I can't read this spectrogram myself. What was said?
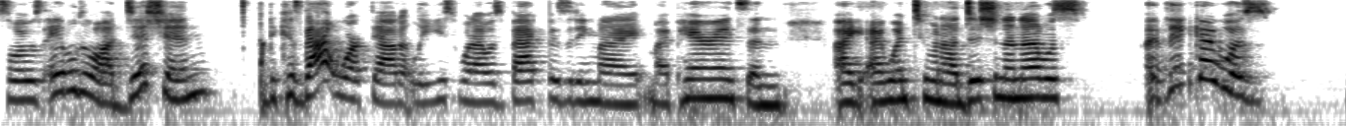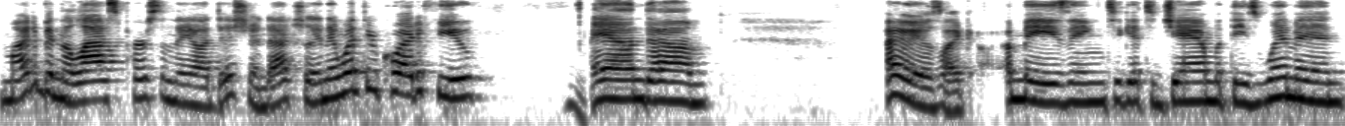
so I was able to audition because that worked out at least when I was back visiting my my parents, and I, I went to an audition, and I was, I think I was, might have been the last person they auditioned actually, and they went through quite a few, and um, I mean, it was like amazing to get to jam with these women,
